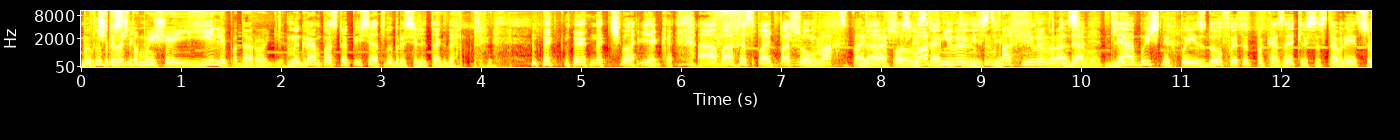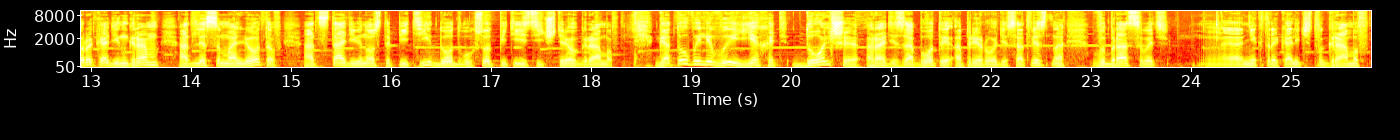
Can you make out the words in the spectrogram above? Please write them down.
Мы Учитывая, выбросили... что мы еще и ели по дороге. Мы грамм по 150 выбросили тогда на человека, а Ваха спать пошел. Ваха спать пошел. После 150. Вах не выбрасывал. Для обычных поездов этот показатель составляет 41 грамм, а для самолетов от 195 до 254 граммов. Готовы ли вы ехать дольше ради заботы о природе? Соответственно, выбрасывать э, некоторое количество граммов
